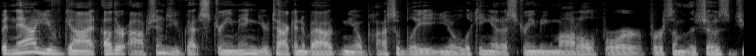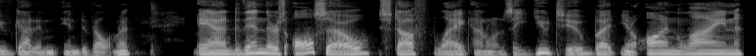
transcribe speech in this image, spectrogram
But now you've got other options. You've got streaming. You're talking about, you know, possibly, you know, looking at a streaming model for for some of the shows that you've got in in development. Mm-hmm. And then there's also stuff like I don't want to say YouTube, but you know, online,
